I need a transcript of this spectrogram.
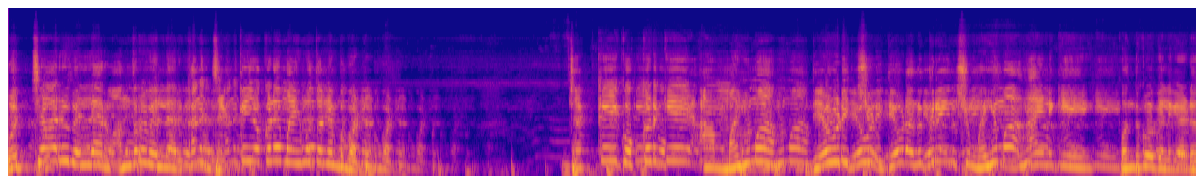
వచ్చారు వెళ్ళారు అందరూ వెళ్ళారు కానీ జక్కయ్య ఒక్కడే మహిమతో నింపబడ్డాడు. జక్కయ్యకి ఒక్కడికే ఆ మహిమ దేవుడిచ్చు. దేవుడు అనుగ్రహించు మహిమ ఆయనకి పొందుకోగలిగాడు.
